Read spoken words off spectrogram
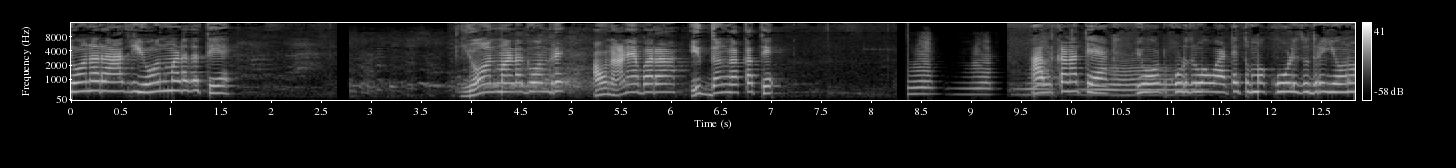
ಯೋನಾರ ಆದ್ರೆ ಯೋನ್ ಮಾಡದತ್ತೆ? ಯೋನ್ ಮಾಡೋದು ಅಂದ್ರೆ ಅವನ ಹಣೆ ಬರ ಇದ್ದಂಗ ಆಕತ್ತೆ ತುಂಬಾ ಕೂಳಿದ್ರೆ ಇವನು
